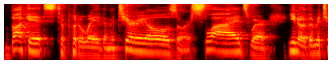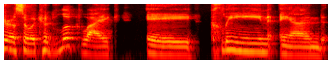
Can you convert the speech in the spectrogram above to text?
buckets to put away the materials or slides where you know the material so it could look like a clean and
